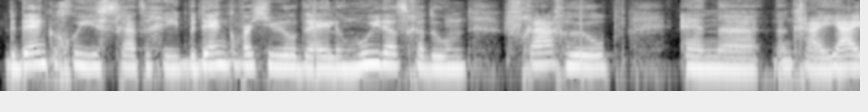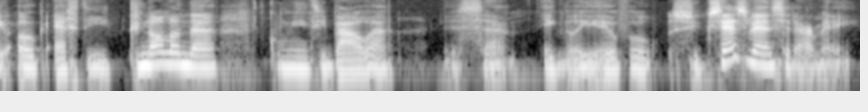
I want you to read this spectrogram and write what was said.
bedenk een goede strategie. Bedenk wat je wilt delen, hoe je dat gaat doen. Vraag hulp. En uh, dan ga jij ook echt die knallende community bouwen. Dus ik wil je heel veel succes wensen daarmee.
